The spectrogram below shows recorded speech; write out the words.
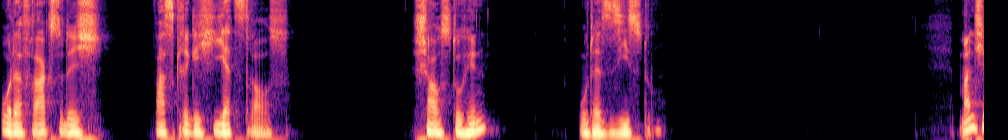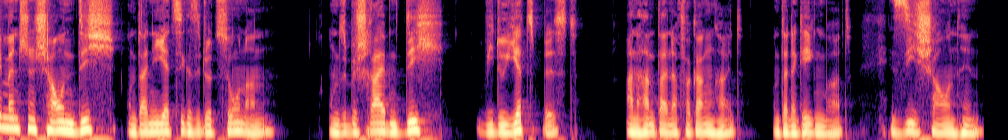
Oder fragst du dich, was kriege ich jetzt raus? Schaust du hin oder siehst du? Manche Menschen schauen dich und deine jetzige Situation an und sie beschreiben dich, wie du jetzt bist, anhand deiner Vergangenheit und deiner Gegenwart. Sie schauen hin.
